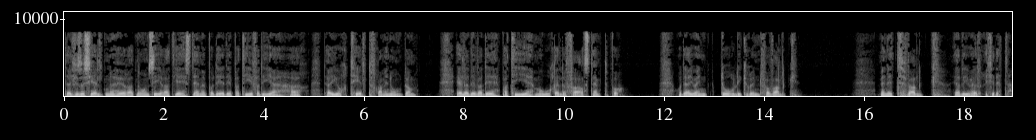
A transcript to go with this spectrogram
Det er ikke så sjelden å høre at noen sier at jeg stemmer på det det partiet fordi jeg har det har jeg gjort helt fra min ungdom, eller det var det partiet mor eller far stemte på. Og det er jo en dårlig grunn for valg. Men et valg er det jo heller ikke dette.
